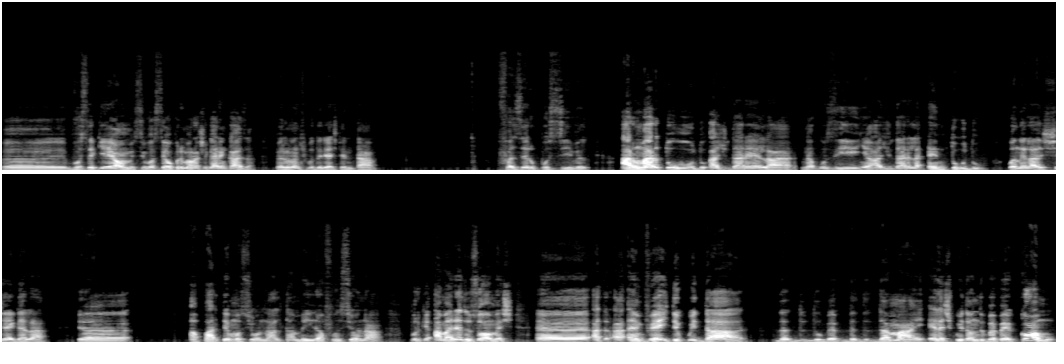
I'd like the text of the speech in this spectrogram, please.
Uh, você que é homem, se você é o primeiro a chegar em casa, pelo menos poderias tentar fazer o possível. Arrumar tudo, ajudar ela na cozinha, ajudar ela em tudo. Quando ela chega lá, uh, a parte emocional também irá funcionar. Porque a maioria dos homens, uh, em vez de cuidar da, do, do, da mãe, elas cuidam do bebê. Como?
